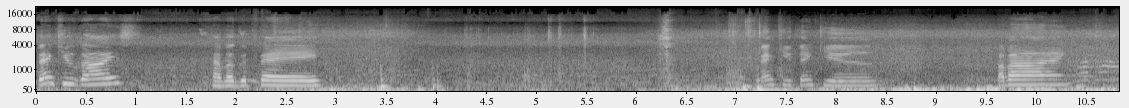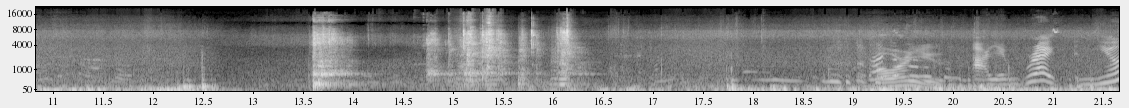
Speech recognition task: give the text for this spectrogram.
Thank you guys. Have a good day. Thank you, thank you. Bye bye. You? I am great. And you?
